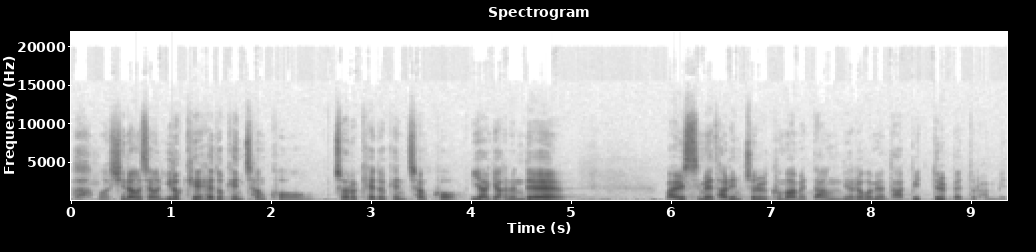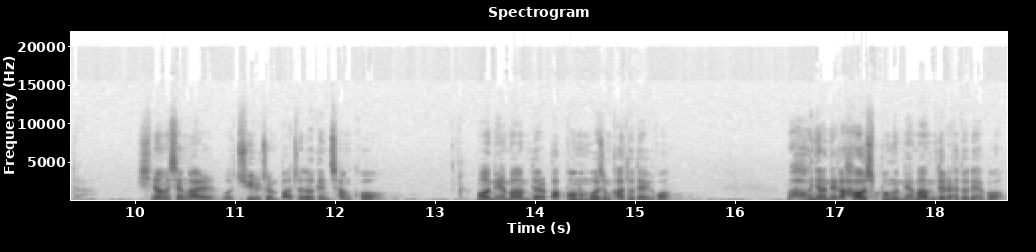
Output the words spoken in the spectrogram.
아, 뭐 신앙생활 이렇게 해도 괜찮고 저렇게 해도 괜찮고 이야기하는데 말씀의 다림줄을 그 마음에 딱 열어보면 다 삐뚤빼뚤합니다. 신앙생활 뭐 주일 좀 빠져도 괜찮고 뭐 내 마음대로 바쁘면 뭐 좀 가도 되고 뭐 그냥 내가 하고 싶은 건 내 마음대로 해도 되고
